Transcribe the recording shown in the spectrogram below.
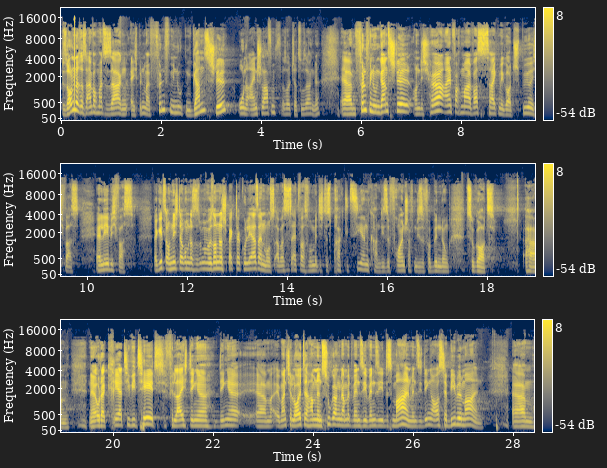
Besonderes, einfach mal zu sagen, ey, ich bin mal fünf Minuten ganz still, ohne Einschlafen, sollte ich dazu sagen. Ne? Ähm, fünf Minuten ganz still und ich höre einfach mal, was zeigt mir Gott, spüre ich was, erlebe ich was. Da geht es auch nicht darum, dass es immer besonders spektakulär sein muss, aber es ist etwas, womit ich das praktizieren kann, diese Freundschaft und diese Verbindung zu Gott. Ähm, ne, oder Kreativität, vielleicht Dinge, Dinge ähm, manche Leute haben einen Zugang damit, wenn sie, wenn sie das malen, wenn sie Dinge aus der Bibel malen ähm,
